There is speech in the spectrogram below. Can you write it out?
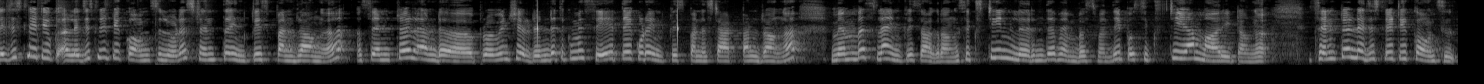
லெஜிஸ்லேட்டிவ் லெஜிஸ்லேட்டிவ் கவுன்சிலோட ஸ்ட்ரென்த்தை இன்க்ரீஸ் பண்ணுறாங்க சென்ட்ரல் அண்டு ப்ரொவின்ஷியல் ரெண்டுத்துக்குமே சேர்த்தே கூட இன்க்ரீஸ் பண்ண ஸ்டார்ட் பண்ணுறாங்க மெம்பர்ஸ்லாம் இன்க்ரீஸ் ஆகுறாங்க. சிக்ஸ்டீனில் இருந்த மெம்பர்ஸ் வந்து இப்போ சிக்ஸ்டியாக மாறிட்டாங்க. Central legislative council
